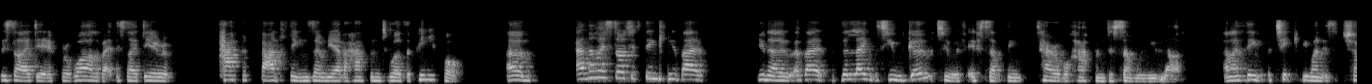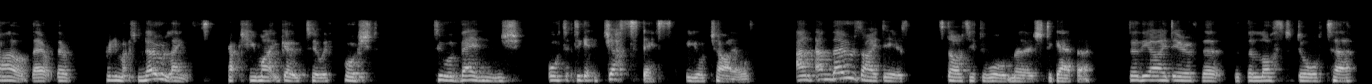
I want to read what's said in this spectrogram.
this idea for a while about this idea of happen, bad things only ever happen to other people. Um, and then I started thinking about, you know, about the lengths you would go to if, if something terrible happened to someone you love. And I think particularly when it's a child, there, there pretty much no lengths perhaps you might go to if pushed to avenge or to, to get justice for your child. And, and those ideas started to all merge together. So the idea of the, the lost daughter,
